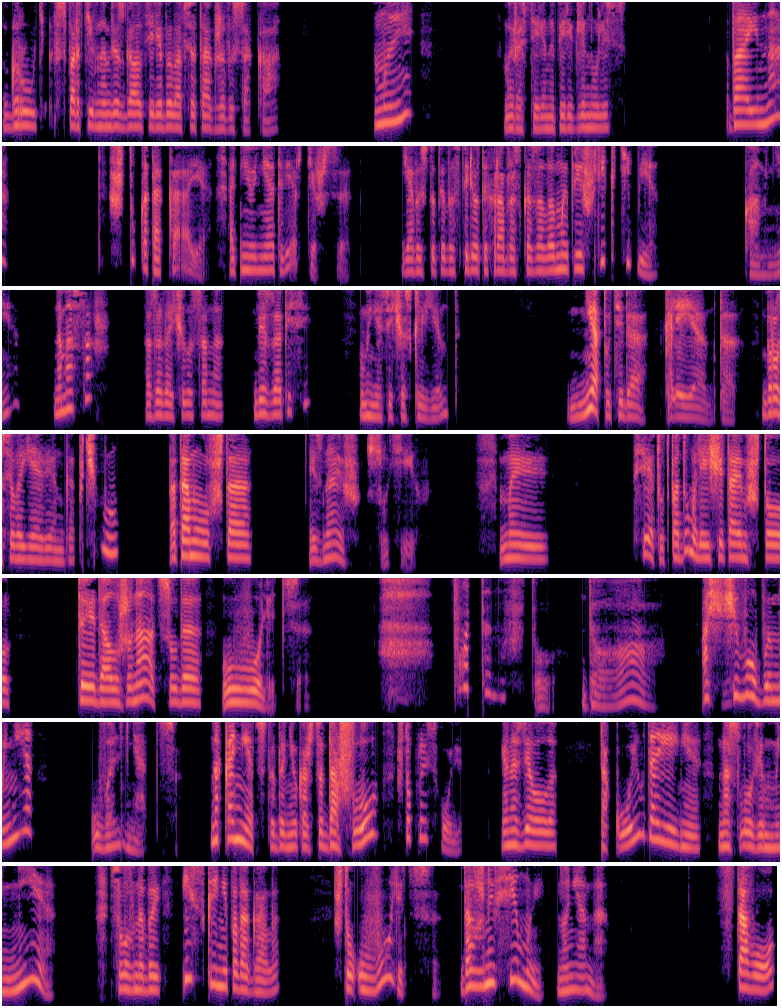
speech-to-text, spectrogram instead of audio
Грудь в спортивном бюстгальтере была все так же высока. — Мы? Мы растерянно переглянулись. — Война? Штука такая, от нее не отвертишься. Я выступила вперед и храбро сказала, мы пришли к тебе. — Ко мне? На массаж? — озадачилась она. — Без записи? У меня сейчас клиент. — Нет у тебя клиента, — бросила я Венга. — Почему? — Потому что... И знаешь, сухих. Мы все тут подумали и считаем, что ты должна отсюда уволиться. — Вот оно что! Да! А с чего бы мне увольняться? Наконец-то до нее, кажется, дошло, что происходит. И она сделала такое ударение на слове «мне», словно бы искренне полагала, что уволиться должны все мы, но не она. С того,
